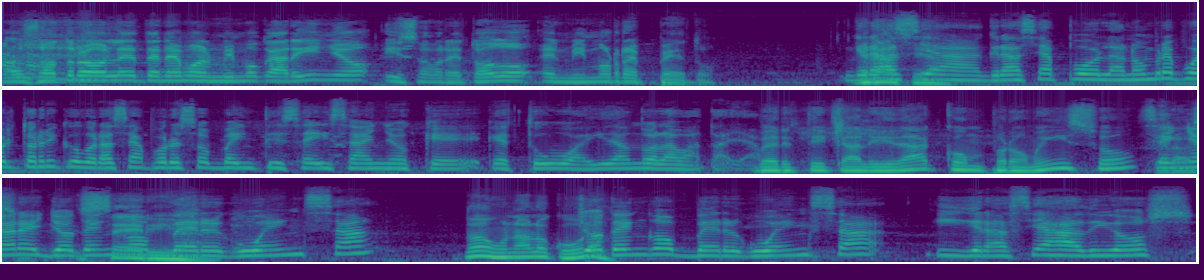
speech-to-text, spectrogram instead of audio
Nosotros le tenemos el mismo cariño y sobre todo el mismo respeto. Gracias, Gracias. gracias por la nombre de Puerto Rico, gracias por esos 26 años que, que estuvo ahí dando la batalla. Verticalidad, compromiso. Señores, yo tengo Seria. vergüenza, No, es una locura. yo tengo vergüenza y gracias a Dios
